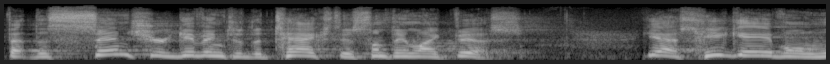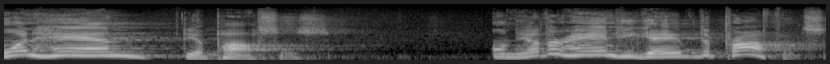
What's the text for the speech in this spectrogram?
that the sense you're giving to the text is something like this Yes, he gave on one hand the apostles, on the other hand, he gave the prophets.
